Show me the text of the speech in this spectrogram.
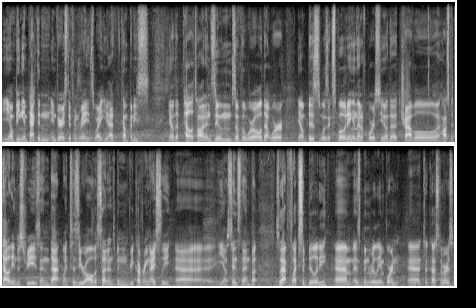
you know, being impacted in, in, various different ways, right? You had companies, you know, the Peloton and Zooms of the world that were, you know, business was exploding, and then of course, you know, the travel and hospitality industries, and that went to zero all of a sudden, it's been recovering nicely, uh, you know, since then. But, so that flexibility um, has been really important uh, to customers.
